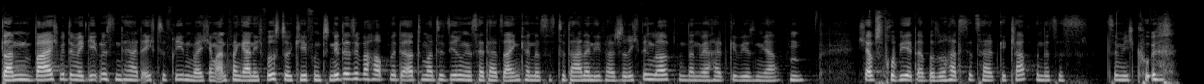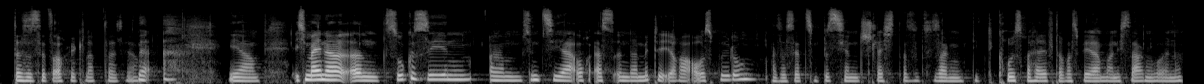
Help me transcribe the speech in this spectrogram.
dann war ich mit dem Ergebnis hinterher halt echt zufrieden, weil ich am Anfang gar nicht wusste, okay, funktioniert das überhaupt mit der Automatisierung? Es hätte halt sein können, dass es total in die falsche Richtung läuft und dann wäre halt gewesen, ja, hm, ich habe es probiert, aber so hat es jetzt halt geklappt und das ist ziemlich cool. Dass es jetzt auch geklappt hat, ja. Ja. Ja, ich meine, ähm, so gesehen ähm, sind Sie ja auch erst in der Mitte Ihrer Ausbildung. Also ist jetzt ein bisschen schlecht, also sozusagen die, die größere Hälfte, was wir ja mal nicht sagen wollen. Ne?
